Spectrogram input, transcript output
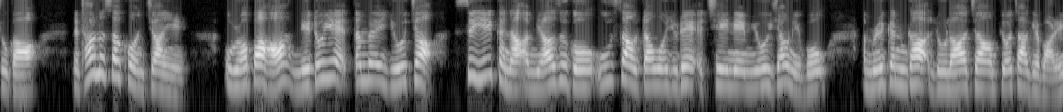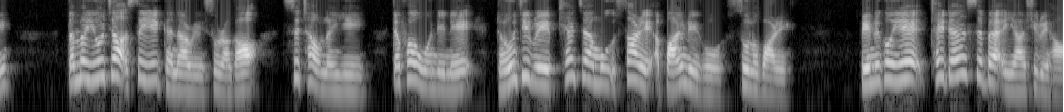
ချို့က2029ကျရင်ဥရောပဟာနေတိုးရဲ့တမန်ရိုးကျစစ်ရေးကဏ္ဍအများစုကိုဦးဆောင်တာဝန်ယူတဲ့အခြေအနေမျိုးရောက်နေဖို့အမေရိကန်ကလိုလားကြောင်းပြောကြားခဲ့ပါတယ်။တမန်ရိုးကျစစ်ရေးကဏ္ဍတွေဆိုတာက စစ်ထောက်လန်းရေးတပ်ဖွဲ့ဝင်တွေနဲ့ဒုံးကြီးတွေဖြန့်ကျက်မှုစတဲ့အပိုင်းတွေကိုဆိုလိုပါတယ်။ဘင်းနဂွန်ရဲ့ထိတ်တန်းစစ်ဘက်အရာရှိတွေဟာ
